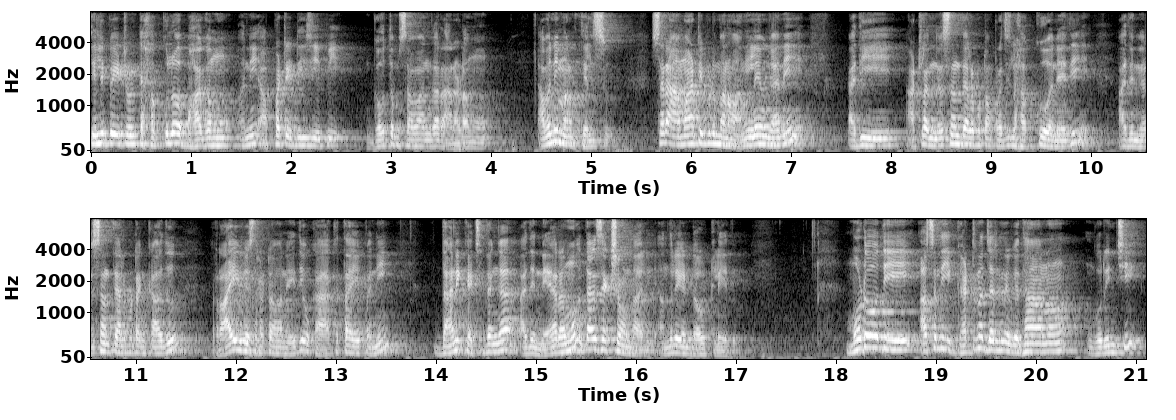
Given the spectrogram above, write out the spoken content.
తెలిపేటువంటి హక్కులో భాగము అని అప్పటి డీజీపీ గౌతమ్ సవాంగ్ గారు అనడము అవన్నీ మనకు తెలుసు. సరే ఆ మాట ఇప్పుడు మనం అనలేము కానీ అది అట్లా నిరసన తెలపటం ప్రజల హక్కు అనేది అది నిరసన తెలపటం కాదు రాయి విసరటం అనేది ఒక ఆకతాయి పని. దానికి ఖచ్చితంగా అది నేరము దానికి శిక్ష ఉండాలి. అందులో ఏం డౌట్ లేదు. మూడవది అసలు ఈ ఘటన జరిగిన విధానం గురించి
